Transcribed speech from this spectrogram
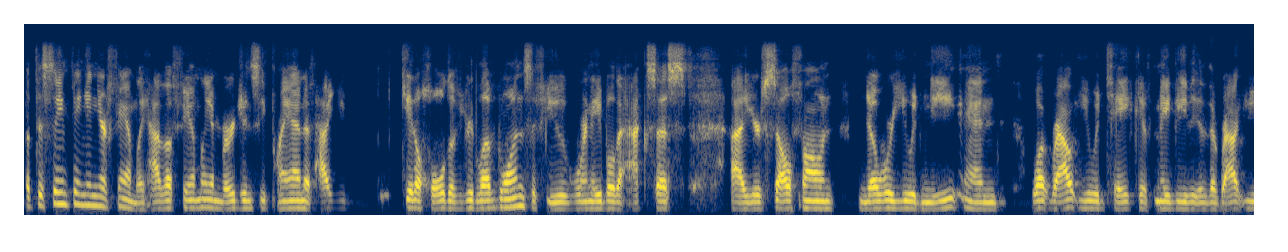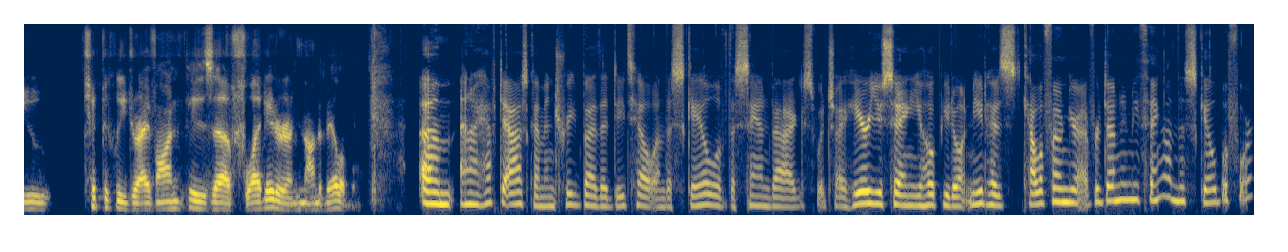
But the same thing in your family have a family emergency plan of how you get a hold of your loved ones if you weren't able to access uh, your cell phone, know where you would meet and what route you would take if maybe the, the route you typically drive on is uh, flooded or not available. Um, and I have to ask, I'm intrigued by the detail and the scale of the sandbags, which I hear you saying you hope you don't need. Has California ever done anything on this scale before?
